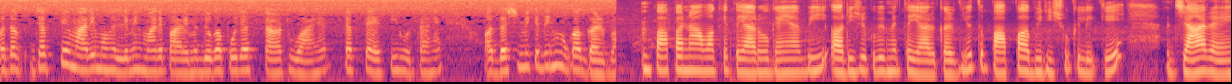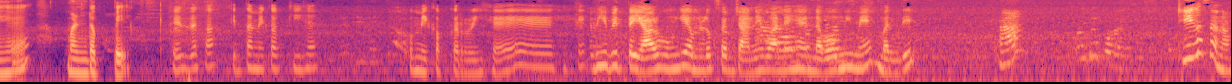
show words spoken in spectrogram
मतलब जब से हमारे मोहल्ले में हमारे पारे में दुर्गा पूजा स्टार्ट हुआ है तब से ऐसे ही होता है। और दशमी के दिन होगा गरबा। पापा नहावा के तैयार हो गए हैं अभी और रिशु को भी मैं तैयार कर दी हूँ। तो पापा अभी रिशु के लेके जा रहे हैं मंडप पे। फेस देखा कितना मेकअप की है। वो मेकअप कर रही है। अभी भी तैयार होंगे हम लोग सब जाने वाले हैं नवमी में मंदिर। हाँ? ठीक है सना?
